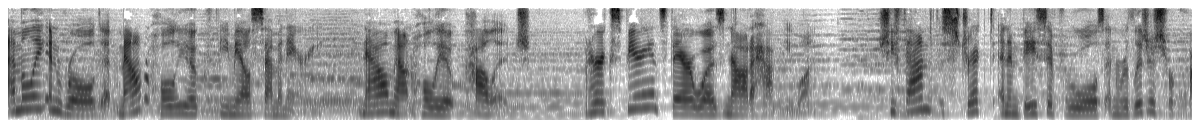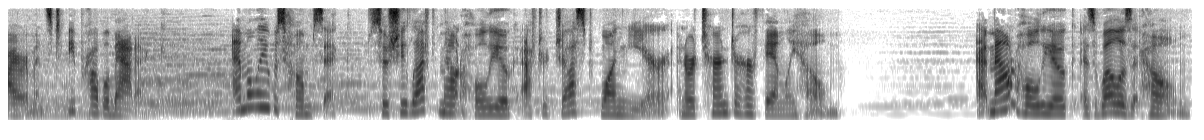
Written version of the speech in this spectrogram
Emily enrolled at Mount Holyoke Female Seminary, now Mount Holyoke College, but her experience there was not a happy one. She found the strict and invasive rules and religious requirements to be problematic. Emily was homesick so she left Mount Holyoke after just one year and returned to her family home. At Mount Holyoke, as well as at home,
